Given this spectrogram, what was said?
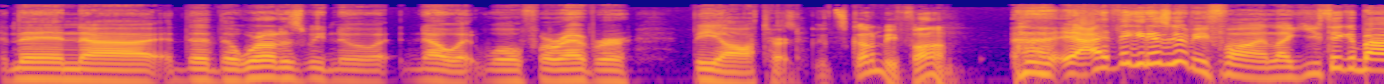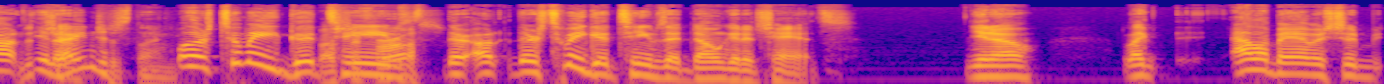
and then uh, the the world as we know it know it will forever be altered. It's going to be fun. yeah, I think it is going to be fun. Like you think about It you know, changes things. Well, there's too many good Especially teams. There, uh, there's too many good teams that don't get a chance. You know, like Alabama should. Be,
